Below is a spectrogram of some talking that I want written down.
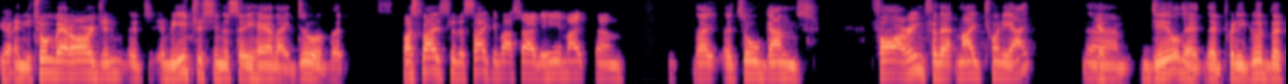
yeah. And you talk about Origin, it'd be interesting to see how they do it. But I suppose for the sake of us over here, mate, um, they, it's all guns firing for that May 28 um, yep. deal. They're, they're pretty good. But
